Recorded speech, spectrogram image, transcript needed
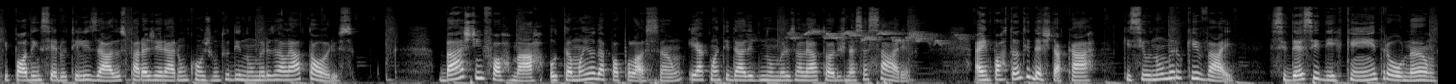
que podem ser utilizados para gerar um conjunto de números aleatórios. Basta informar o tamanho da população e a quantidade de números aleatórios necessária. É importante destacar que se o número que vai se decidir quem entra ou não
